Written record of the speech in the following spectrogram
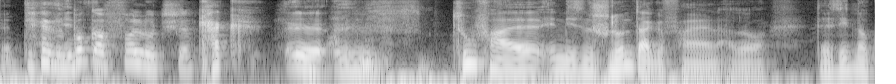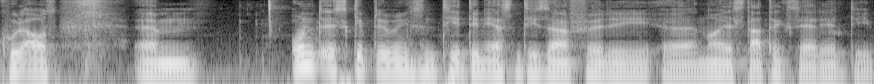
der Book of Volllutsche. Kack äh, äh, Zufall in diesen Schlunter gefallen. Also der sieht noch cool aus. Ähm, und es gibt übrigens den ersten Teaser für die äh, neue Star Trek-Serie, die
